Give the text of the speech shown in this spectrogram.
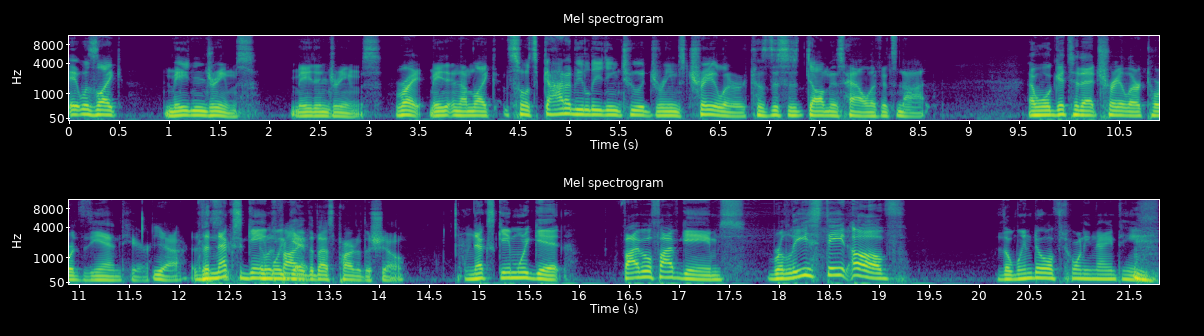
It was like Maiden dreams, made in dreams, Right. made, and I'm like, so it's got to be leading to a dreams trailer because this is dumb as hell if it's not. And we'll get to that trailer towards the end here. Yeah, The next game was we probably get. the best part of the show. Next game we get 505 games, release date of the window of 2019.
